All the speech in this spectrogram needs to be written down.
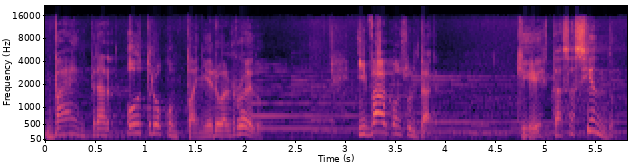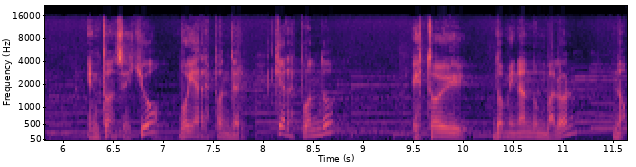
va a entrar otro compañero al ruedo y va a consultar, ¿qué estás haciendo? Entonces yo voy a responder, ¿qué respondo? ¿Estoy dominando un balón? No.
